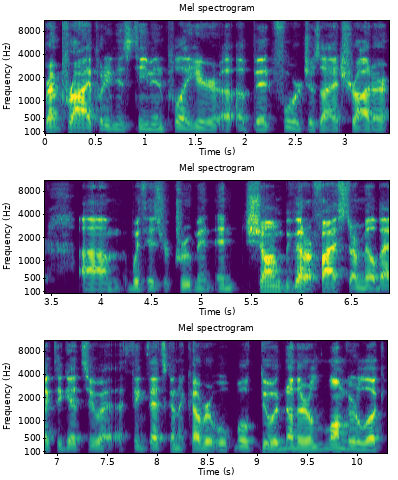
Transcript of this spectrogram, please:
Brent Pry putting his team in play here a, a bit for Josiah Trotter um, with his recruitment. And Sean, we've got our five star mailbag to get to. I, I think that's going to cover it. We'll, we'll, do another longer look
